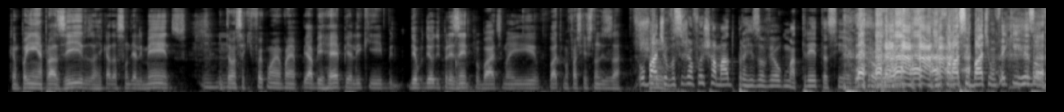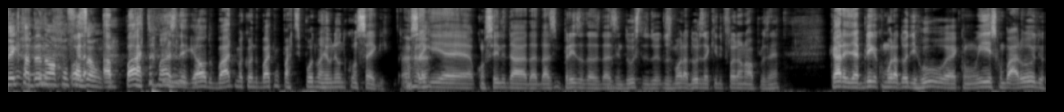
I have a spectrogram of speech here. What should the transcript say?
campanha para asilos, arrecadação de alimentos. Uhum. Então essa aqui foi com a, a B-Rap ali que deu, deu de presente pro Batman e o Batman faz questão de usar. Ô, Batman, você já foi chamado pra resolver alguma treta, assim, algum problema? Vai falar assim, Batman, vem que resolver que tá dando uma confusão. Olha, a parte mais legal do Batman é quando o Batman participou de uma reunião do Consegue. Consegue é o conselho da- da- das empresas, das, das indústrias, do- dos moradores aqui de Florianópolis, né? Cara, ele é briga com morador de rua, é com isso, com barulho.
